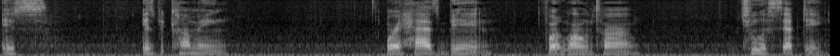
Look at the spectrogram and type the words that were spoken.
It's it's becoming or it has been for a long time too accepting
